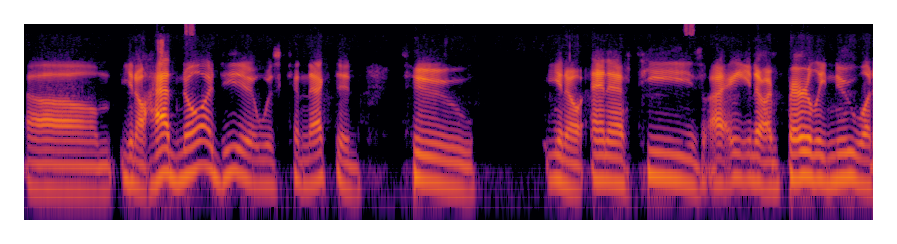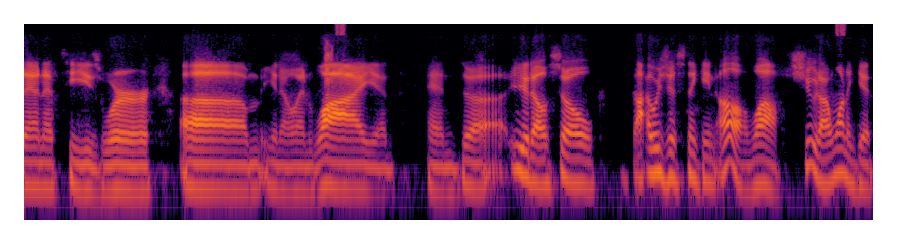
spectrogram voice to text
Um, you know, had no idea it was connected to you know NFTs. I you know I barely knew what NFTs were. Um, you know, and why and and uh, you know so. I was just thinking, oh wow, shoot, I want to get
